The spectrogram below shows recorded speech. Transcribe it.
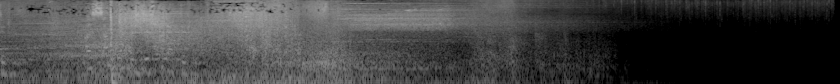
Disconnected.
